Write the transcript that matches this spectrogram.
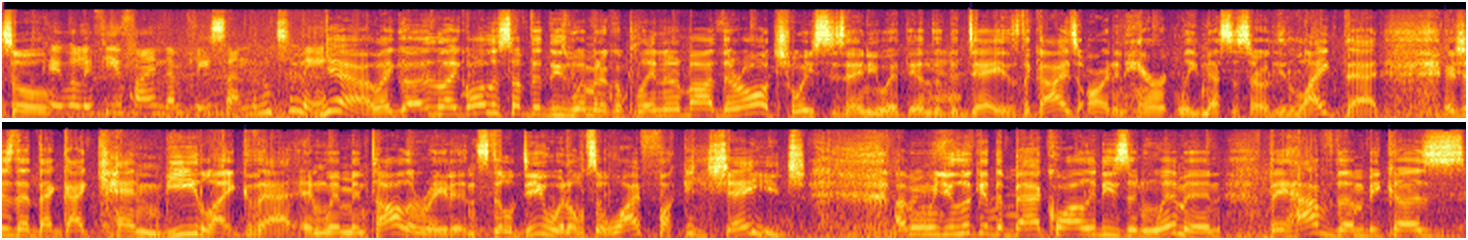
so. Okay, well, if you find them, please send them to me. Yeah, like uh, like all the stuff that these women are complaining about, they're all choices anyway. At the end of the day, is the guys aren't inherently necessarily like that. It's just that that guy can be like that, and women tolerate it and still deal with them, So why fucking change? I mean, when you look at the bad qualities in women, they have them because.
